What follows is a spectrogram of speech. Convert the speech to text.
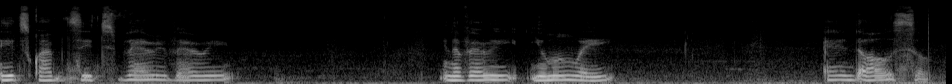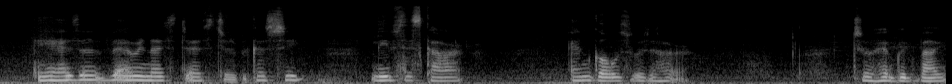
he describes it very, very in a very human way. And also, he has a very nice gesture because she leaves his car and goes with her to her goodbye.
